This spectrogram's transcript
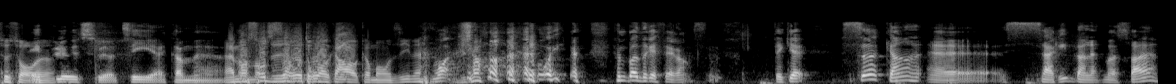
c'est ça. Et plus, tu sais, comme... Euh, un morceau de 0,3 quart, comme on dit, là. Ouais, genre, oui, une bonne référence. Fait que ça, quand euh, ça arrive dans l'atmosphère,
